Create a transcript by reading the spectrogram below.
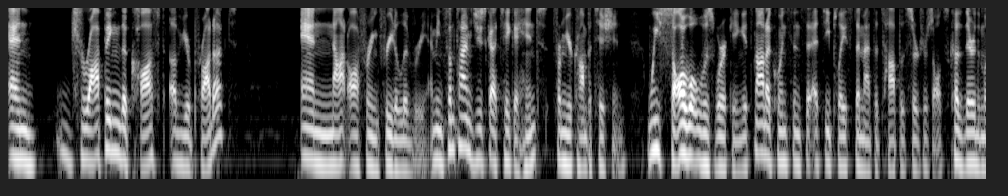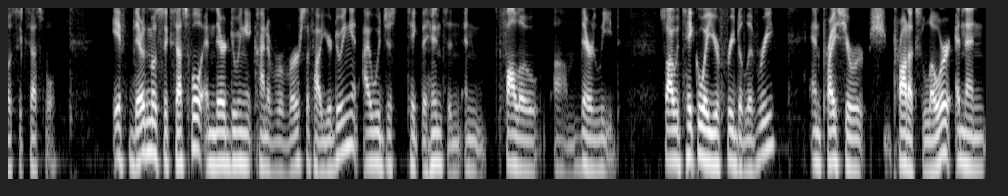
and dropping the cost of your product and not offering free delivery. I mean, sometimes you just got to take a hint from your competition. We saw what was working. It's not a coincidence that Etsy placed them at the top of search results because they're the most successful. If they're the most successful and they're doing it kind of reverse of how you're doing it, I would just take the hint and, and follow um, their lead. So I would take away your free delivery and price your sh- products lower and then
